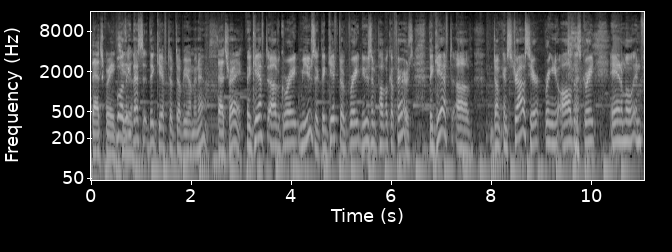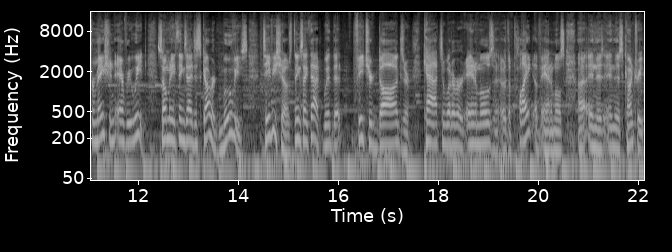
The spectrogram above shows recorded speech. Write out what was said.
That's great, Well, too. the, that's the gift of WMNF. That's right. The gift of great music, the gift of great news and public affairs, the gift of Duncan Strauss here bringing you all this great animal information every week. So many things I discovered, movies, TV shows, things like that, with that featured dogs or cats or whatever animals or the plight of animals uh, in this in this country.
